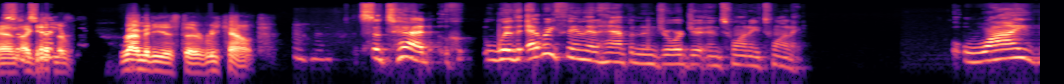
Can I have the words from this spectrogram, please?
And So again, Ted- the remedy is to recount. Mhm. So Ted, wh- with everything that happened in Georgia in 2020, why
